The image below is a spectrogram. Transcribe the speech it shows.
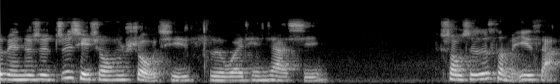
这边就是知其雄，守其雌，为天下溪。守持是什么意思啊？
